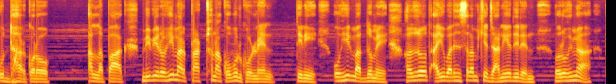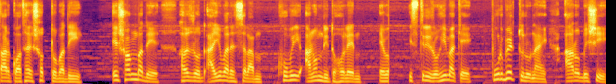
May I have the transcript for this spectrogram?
উদ্ধার করো। আল্লাহ পাক বিবি রহিমার প্রার্থনা কবুল করলেন। তিনি ওহির মাধ্যমে হজরত আইব আলহিসাল্লামকে জানিয়ে দিলেন, রহিমা তার কথায় সত্যবাদী। এ সংবাদে হজরত আইব আলহিসাল্লাম খুবই আনন্দিত হলেন এবং স্ত্রী রহিমাকে পূর্বের তুলনায় আরও বেশি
